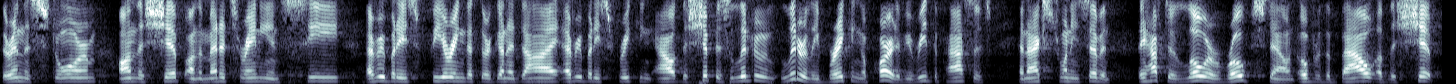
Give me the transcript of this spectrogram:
They're in the storm on the ship on the Mediterranean Sea. Everybody's fearing that they're going to die. Everybody's freaking out. The ship is literally, literally breaking apart. If you read the passage in Acts 27, they have to lower ropes down over the bow of the ship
